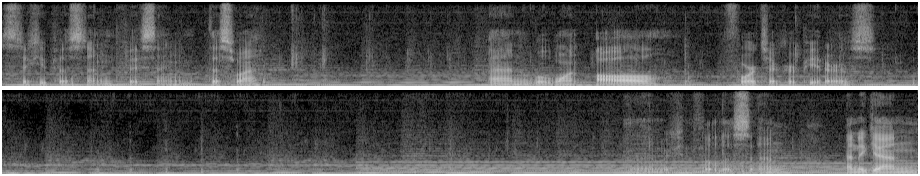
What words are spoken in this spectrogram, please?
Sticky piston facing this way and we'll want all four tick repeaters. And then we can fill this in. And again,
